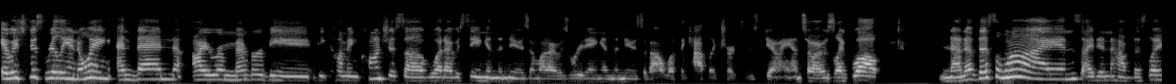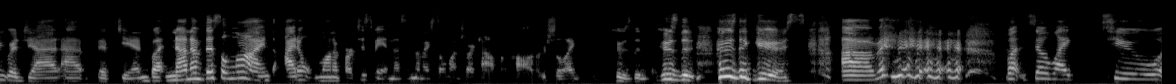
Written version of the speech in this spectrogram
it was just really annoying. And then I remember being becoming conscious of what I was seeing in the news and what I was reading in the news about what the Catholic Church was doing. And so I was like, well, none of this aligns. I didn't have this language yet at 15, but none of this aligns. I don't want to participate in this. And then I still went to a Catholic college. So like who's the who's the who's the goose? Um but so like to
